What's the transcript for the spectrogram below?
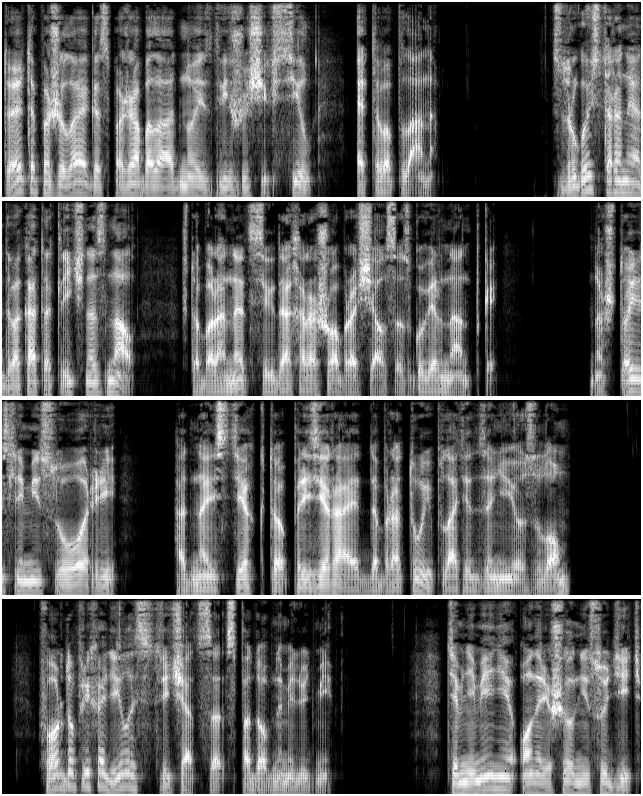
то эта пожилая госпожа была одной из движущих сил этого плана. С другой стороны, адвокат отлично знал, что баронет всегда хорошо обращался с гувернанткой. Но что если мисс Уорри одна из тех, кто презирает доброту и платит за нее злом. Форду приходилось встречаться с подобными людьми. Тем не менее, он решил не судить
